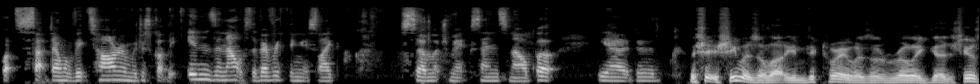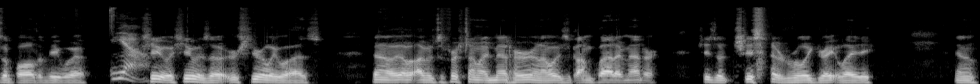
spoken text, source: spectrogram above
got sat down with Victoria and we just got the ins and outs of everything, it's like so much makes sense now. But yeah, the But she she was a lot. Victoria was a really good. She was a ball to be with. yeah. She was she was a she really was. You know, I was the first time I'd met her, and I was I'm glad I met her. She's a she's a really great lady. You know,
